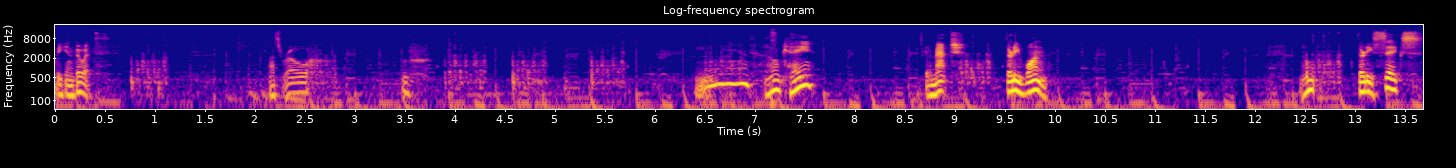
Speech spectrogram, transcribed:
We can do it. Let's roll. And, okay. Get match. 31. Nope. 36.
